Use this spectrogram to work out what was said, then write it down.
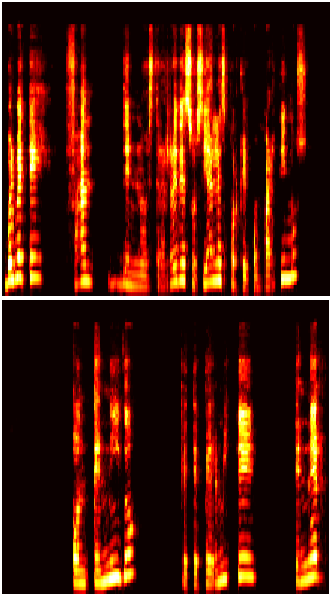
Vuélvete fan de nuestras redes sociales porque compartimos contenido que te permite tener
